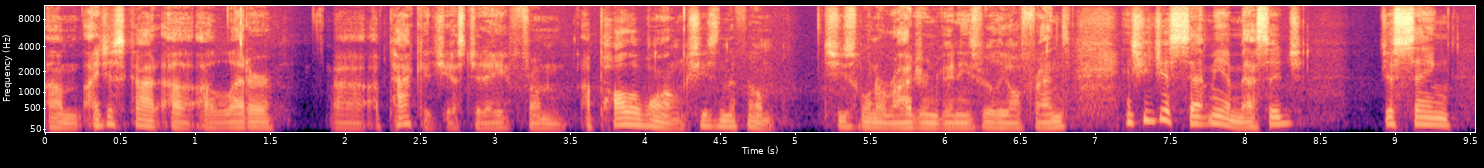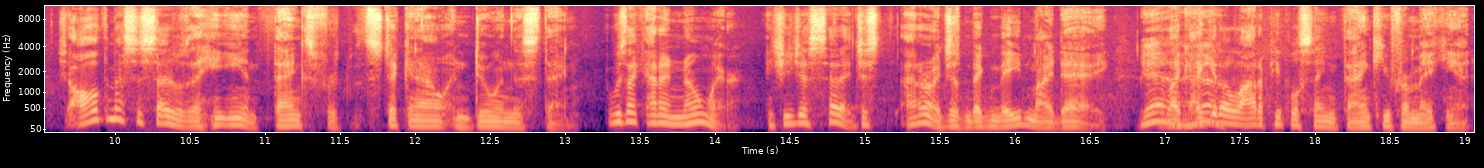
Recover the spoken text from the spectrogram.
Um, I just got a, a letter, uh, a package yesterday from Paula Wong. She's in the film. She's one of Roger and Vinnie's really old friends, and she just sent me a message, just saying all the message said was that hey Ian, thanks for sticking out and doing this thing. It was like out of nowhere, and she just said it. Just I don't know, it just made my day. Yeah, like I get a lot of people saying thank you for making it.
